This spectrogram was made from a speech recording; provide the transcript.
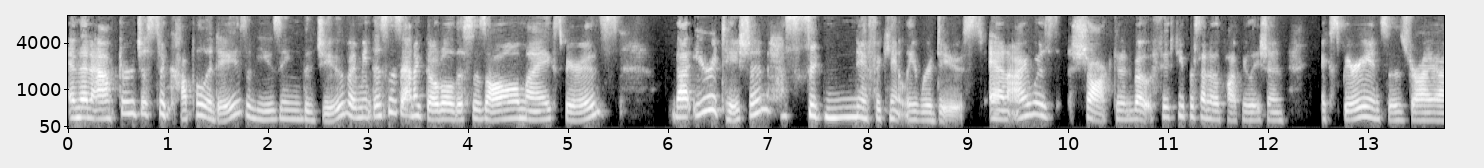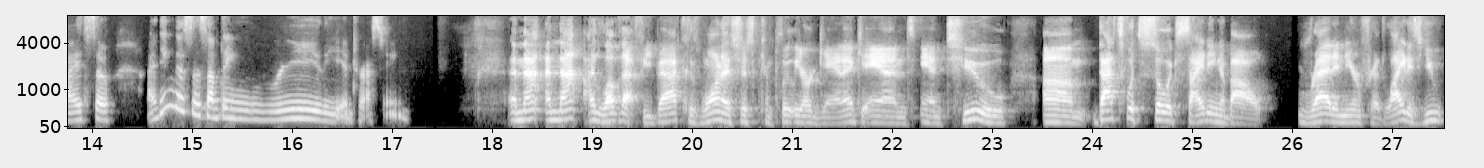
And then after just a couple of days of using the Joovv, I mean, this is anecdotal, this is all my experience, that irritation has significantly reduced. And I was shocked, and about 50% of the population experiences dry eyes. So I think this is something really interesting. And that, and that, I love that feedback because one, it's just completely organic, and and two, um, that's what's so exciting about red and near infrared light is you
